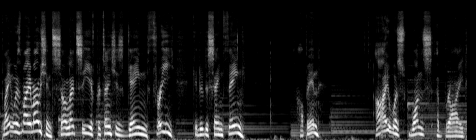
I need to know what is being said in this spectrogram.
playing with my emotions. So let's see if Pretentious Game 3 can do the same thing. Hop in. I was once a bride,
